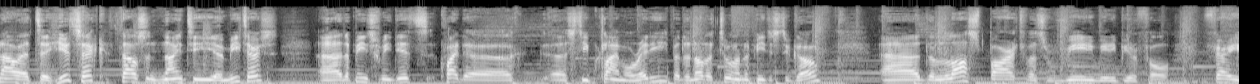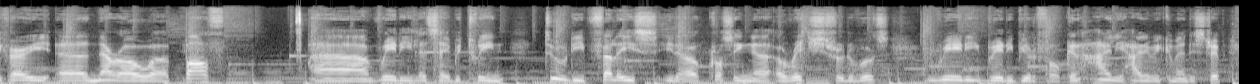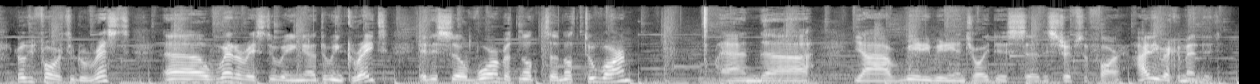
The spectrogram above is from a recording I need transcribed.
Now at uh, 1090 uh, meters. Uh, that means we did quite a, a, steep climb already, but another 200 meters to go. Uh, the last part was really, really beautiful. Very, very uh, narrow uh, path. really, let's say between two deep valleys, you know, crossing a ridge through the woods. Really, really beautiful. Can highly, highly recommend this trip. Looking forward to the rest. Uh, weather is doing uh, doing great. It is uh, warm, but not uh, not too warm. And uh, yeah, really, really enjoyed this this trip so far. Highly recommend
